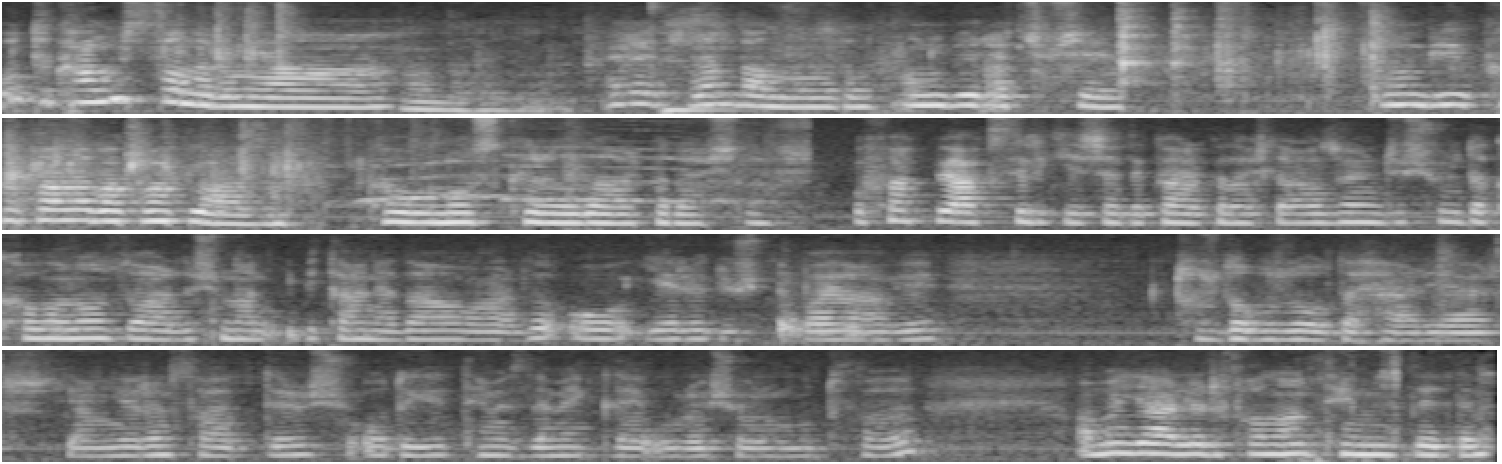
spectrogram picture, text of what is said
O tıkanmış sanırım ya. Allah Allah. Evet ben de anlamadım. Onu bir açıp şey yap. Onun bir kapağına bakmak lazım. Kavanoz kırıldı arkadaşlar. Ufak bir aksilik yaşadık arkadaşlar. Az önce şurada kavanoz vardı. Şundan bir tane daha vardı. O yere düştü. Bayağı bir tuzla buz oldu her yer. Yani yarım saattir şu odayı temizlemekle uğraşıyorum mutfağı. Ama yerleri falan temizledim.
